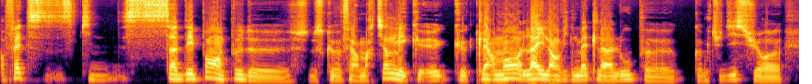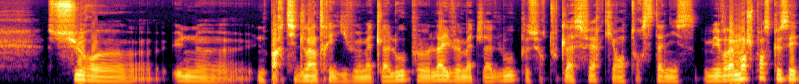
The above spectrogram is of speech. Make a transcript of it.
en fait ce qui ça dépend un peu de, de ce que veut faire Martin, mais que, que clairement là il a envie de mettre la loupe, comme tu dis, sur sur euh, une, une partie de l'intrigue. Il veut mettre la loupe, euh, là il veut mettre la loupe sur toute la sphère qui entoure Stanis. Mais vraiment, je pense que c'est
